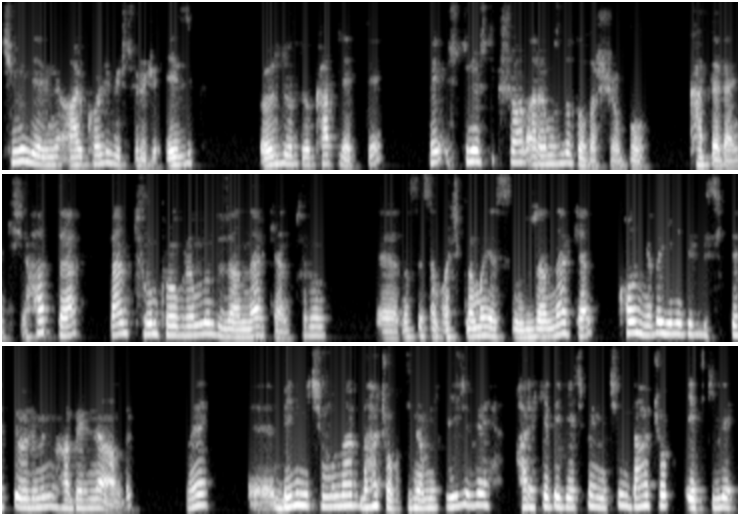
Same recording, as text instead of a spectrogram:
Kimilerini alkollü bir sürücü ezip öldürdü, katletti ve üstüne üstlük şu an aramızda dolaşıyor bu katleden kişi. Hatta ben turun programını düzenlerken, turun e, nasıl desem açıklama yazısını düzenlerken Konya'da yine bir bisikletli ölümünün haberini aldık. Ve e, benim için bunlar daha çok dinamikleyici ve harekete geçmem için daha çok etkili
